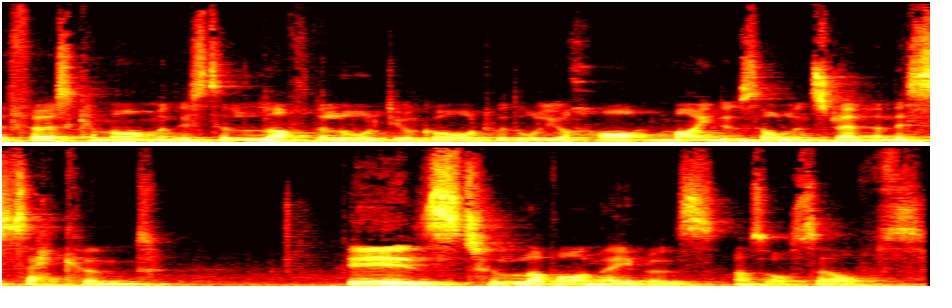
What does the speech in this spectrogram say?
The first commandment is to love the Lord your God with all your heart and mind and soul and strength. And the second is to love our neighbours as ourselves.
